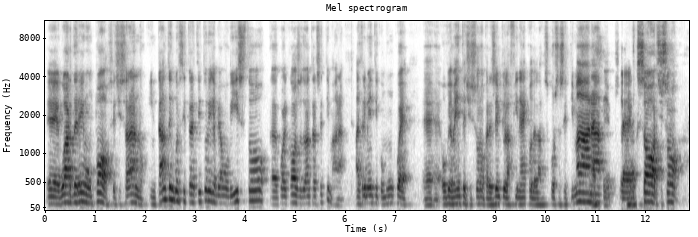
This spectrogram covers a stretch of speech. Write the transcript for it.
eh, guarderemo un po' se ci saranno intanto in questi tre titoli che abbiamo visto eh, qualcosa durante la settimana, altrimenti comunque eh, ovviamente ci sono per esempio la Fineco della scorsa settimana, eh sì. c'è Xor, ci sono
